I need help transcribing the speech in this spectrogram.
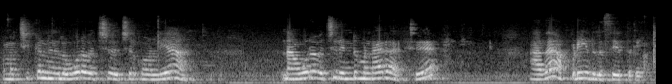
நம்ம சிக்கன் இதில் ஊற வச்சு வச்சுருக்கோம் இல்லையா? நான் ஊற வச்சு ரெண்டு மணி நேரம் ஆச்சு. அதை அப்படியே இதில் சேர்த்துக்கலாம்.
